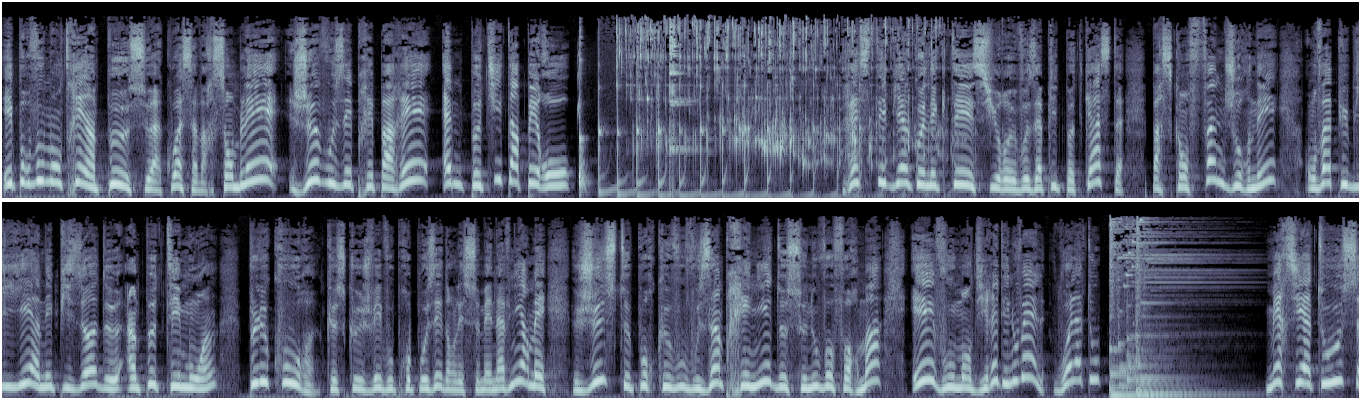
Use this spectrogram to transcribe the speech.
Et pour vous montrer un peu ce à quoi ça va ressembler, je vous ai préparé un petit apéro. Restez bien connectés sur euh, vos applis de podcast parce qu'en fin de journée, on va publier un épisode un peu témoin, plus court que ce que je vais vous proposer dans les semaines à venir, mais juste pour que vous vous imprégniez de ce nouveau format et vous m'en direz des nouvelles. Voilà tout. Merci à tous,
